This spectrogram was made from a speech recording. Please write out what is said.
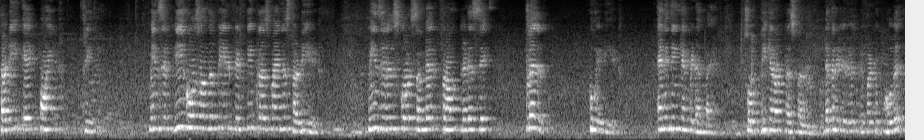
38.33 means if he goes on the field 50 plus minus 38 means he will score somewhere from let us say 12 to 88 anything can be done by him. So we cannot trust him. Definitely we will prefer to go with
